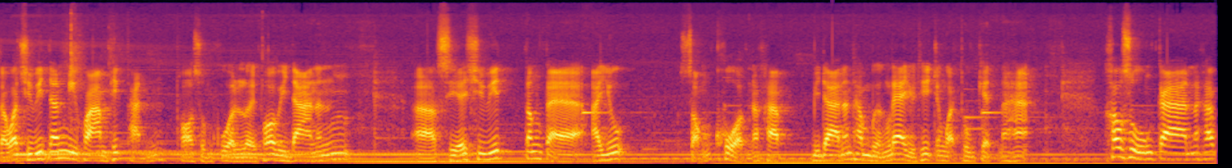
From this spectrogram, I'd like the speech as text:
แต่ว่าชีวิตนั้นมีความพลิกผันพอสมควรเลยเพราะบิดานั้นเสียชีวิตตั้งแต่อายุ 2 ขวบนะครับ บิดานั้นทำเหมืองแร่อยู่ที่จังหวัดภูเก็ตนะฮะเข้าสู่วงการนะครับ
